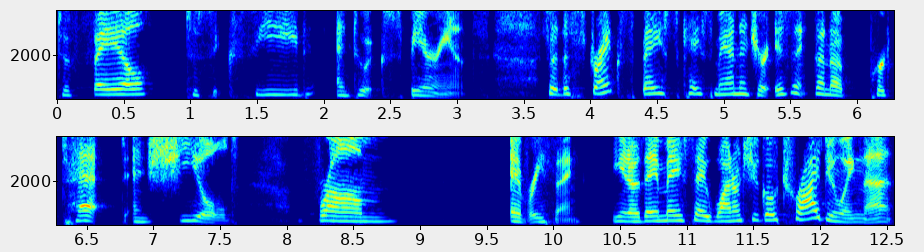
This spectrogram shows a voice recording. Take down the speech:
to fail to succeed and to experience. So the strengths-based case manager isn't going to protect and shield from everything. You know they may say why don't you go try doing that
